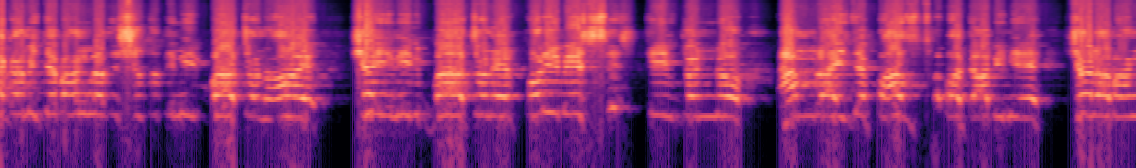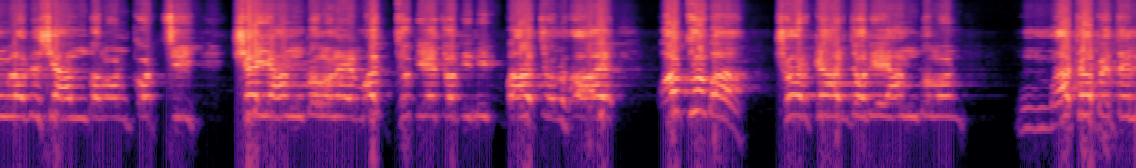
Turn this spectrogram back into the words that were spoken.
আগামীতে বাংলাদেশে যদি নির্বাচন হয়, সেই নির্বাচনের পরিবেশ সৃষ্টির জন্য আমরা এই যে পাঁচ দফা দাবি নিয়ে সারা বাংলাদেশে আন্দোলন করছি, সেই আন্দোলনের মধ্য দিয়ে যদি নির্বাচন হয়, অথবা সরকার যদি আন্দোলন মাথা পেতেন,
